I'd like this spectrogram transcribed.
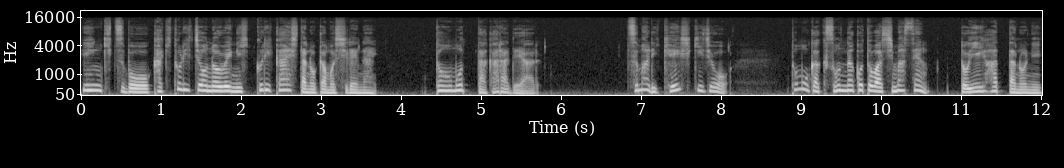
陰気壺をかき取り帳の上にひっくり返したのかもしれないと思ったからである。つまり形式上ともかくそんなことはしませんと言い張ったのに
